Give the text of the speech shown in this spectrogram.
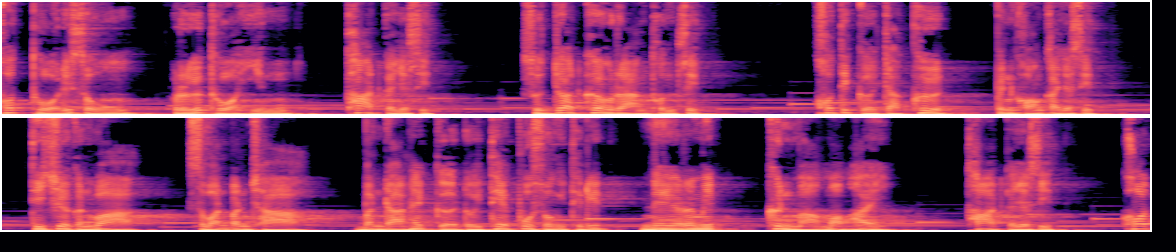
คดถั่วลิสง หรือถั่วหินธาตุกายสิทธิ์ สุดยอดเครื่องรางทนสิทธิ์ คดที่เกิดจากพืชเป็นของกายสิทธิ์ ที่เชื่อกันว่า สวรรค์บัญชา บันดาลให้เกิดโดยเทพผู้ทรงอิทธิฤทธิ์เนรมิตขึ้นมามอบให้ธาตุกายสิทธิ์คด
